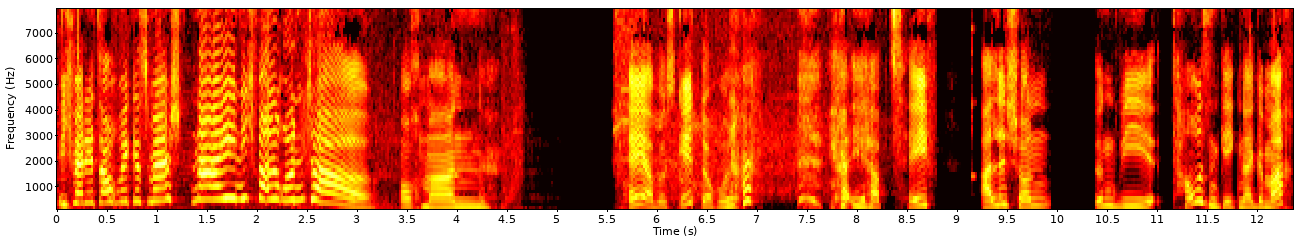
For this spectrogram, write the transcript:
Ich werde jetzt auch weggesmashed. Nein, ich fall runter. Och, Mann. Ey, aber es geht doch, oder? ja, ihr habt safe alle schon irgendwie 1000 Gegner gemacht.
